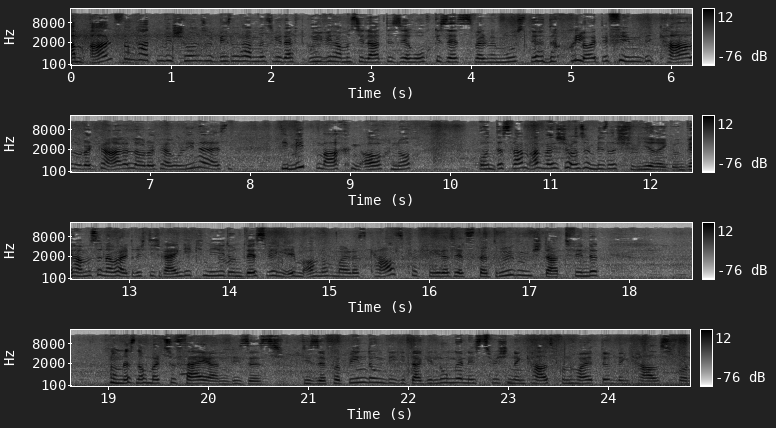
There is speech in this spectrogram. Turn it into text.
Am Anfang hatten wir schon so ein bisschen, haben wir uns gedacht, ui, wir haben uns die Latte sehr hoch gesetzt, weil wir mussten ja doch Leute finden, die Karl oder Karl oder Caroline heißen, die mitmachen auch noch. Und das war am Anfang schon so ein bisschen schwierig. Und wir haben uns dann aber halt richtig reingekniet und deswegen eben auch nochmal das Karls Café, das jetzt da drüben stattfindet, um das nochmal zu feiern, dieses, diese Verbindung, die da gelungen ist zwischen den Karls von heute und den Karls von,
